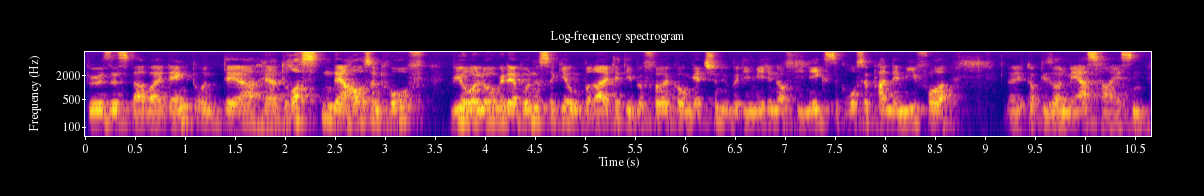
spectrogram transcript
Böses dabei denkt. Und der Herr Drosten, der Haus- und Hof-Virologe der Bundesregierung, bereitet die Bevölkerung jetzt schon über die Medien auf die nächste große Pandemie vor. Äh, ich glaube, die soll MERS heißen.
